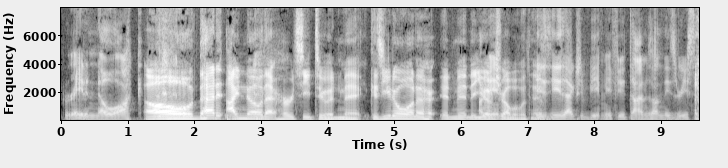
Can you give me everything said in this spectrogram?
Graydon Nowak. Oh, that is, I know that hurts you to admit because you don't want to admit that you I have mean, trouble with him. He's he's actually beat me a few times on these recent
